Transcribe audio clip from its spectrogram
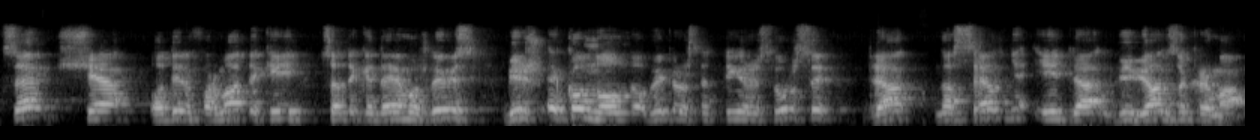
Це ще один формат, який все таки дає можливість більш економно використати ті ресурси для населення і для львів'ян, зокрема.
